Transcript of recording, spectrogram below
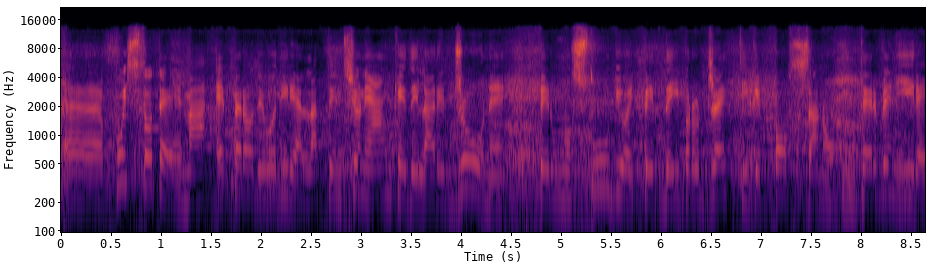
Eh, questo tema è però devo dire all'attenzione anche della Regione per uno studio e per dei progetti che possano intervenire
